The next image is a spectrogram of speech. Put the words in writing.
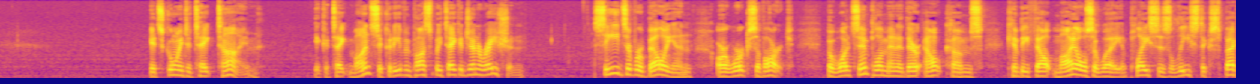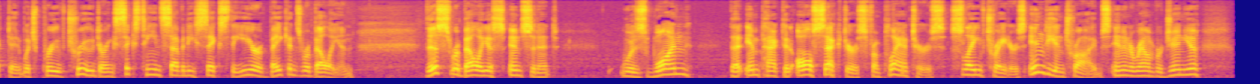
it's going to take time. It could take months, it could even possibly take a generation. Seeds of rebellion are works of art, but once implemented, their outcomes can be felt miles away in places least expected, which proved true during 1676, the year of Bacon's Rebellion. This rebellious incident was one that impacted all sectors from planters, slave traders, Indian tribes in and around Virginia,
